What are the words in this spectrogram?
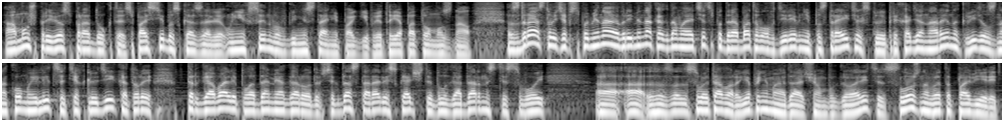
а муж привез продукты. Спасибо, сказали. У них сын в Афганистане погиб. Это я потом узнал. Здравствуйте. Вспоминаю времена, когда мой отец подрабатывал в деревне по строительству и, приходя на рынок, видел знакомые лица тех людей, которые торговали плодами огорода. Всегда старались в качестве благодарности свой а, а, свой товар. Я понимаю, да, о чем вы говорите. Сложно в это поверить.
